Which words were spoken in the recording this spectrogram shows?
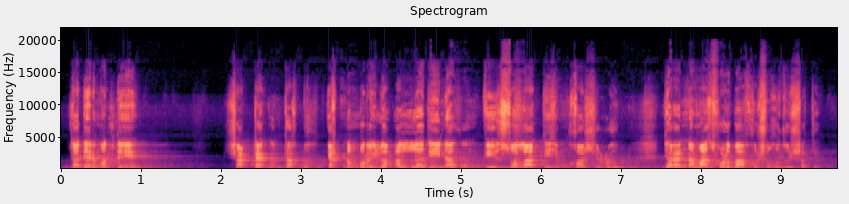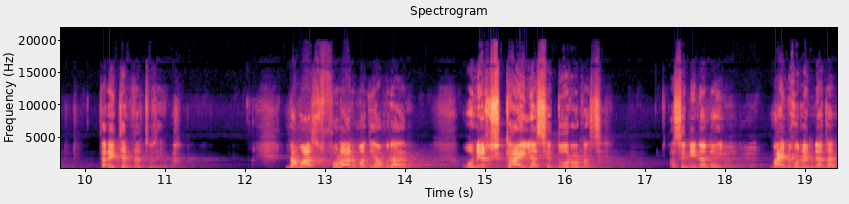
যাদের মধ্যে সাতটা গুণ থাকব। এক নম্বর হইল আল্লাদিন আহুম ফি যারা নামাজ পড়বা খুশু খুদুর সাথে, তারাই জান্নাত যাইবা। নামাজ পড়ার মাঝে আমরা অনেক স্টাইল আছে, ধরন আছে। আছে নি না নাই? মাইন করেন না যান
